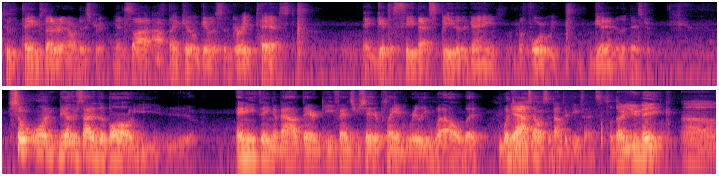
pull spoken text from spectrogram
to the teams that are in our district. And so I, I think it'll give us a great test and get to see that speed of the game before we get into the district. So on the other side of the ball, you, anything about their defense? You say they're playing really well, but what can Yeah. you tell us about their defense? So they're unique. Uh,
